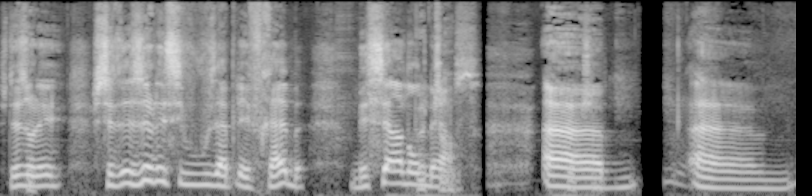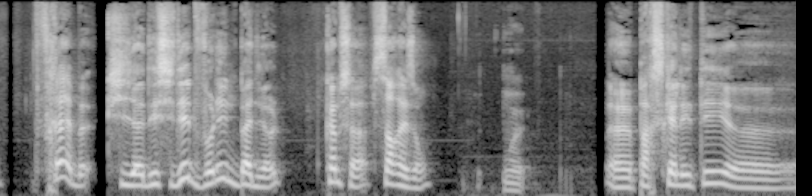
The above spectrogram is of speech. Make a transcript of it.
Je suis désolé, je suis désolé si vous vous appelez Freb, mais c'est un nom de merde. Euh, euh, Freb qui a décidé de voler une bagnole, comme ça, sans raison. Oui. Euh, parce qu'elle était euh,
